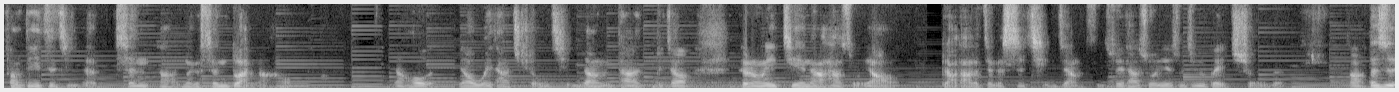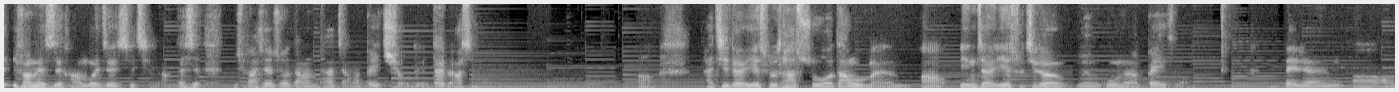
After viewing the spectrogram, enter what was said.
放低自己的身啊那个身段啊，后然后要为他求情，让他比较更容易接纳他所要表达了这个事情，这样子。所以他说耶稣就是被求的啊，但是一方面是好像为这件事情啊，但是你发现说，当他讲到被求的，代表什么？啊，还记得耶稣他说，当我们啊因着耶稣基督的缘故呢，被什么被人啊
